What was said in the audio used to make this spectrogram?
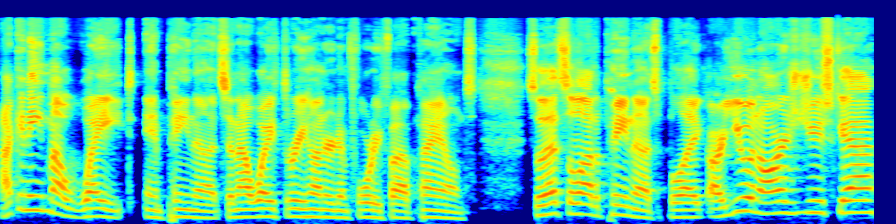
I can eat my weight in peanuts, and I weigh 345 pounds. So that's a lot of peanuts, Blake. Are you an orange juice guy?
